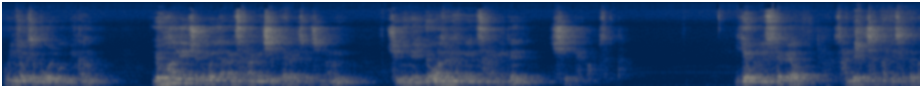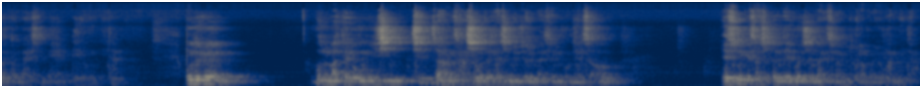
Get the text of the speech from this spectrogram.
우리는 여기서 뭘 봅니까? 요한의 주님을 향한 사랑에 실패가 있었지만 주님의 요한을 향한 사랑에는 실패가 없었다. 이게 오늘 새벽 3일차까지 새벽봤던 말씀의 내용입니다. 오늘은 오늘 마태복음 27장 45절 46절의 말씀을 보면서 예수님께서 하셨던 네 번째 말씀을 돌아보려고 합니다.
